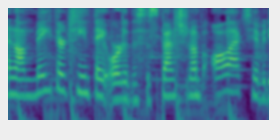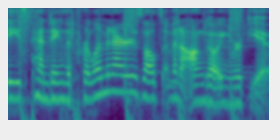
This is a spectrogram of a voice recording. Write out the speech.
and on May 13th, they ordered the suspension of all activities pending the preliminary results of an ongoing review.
